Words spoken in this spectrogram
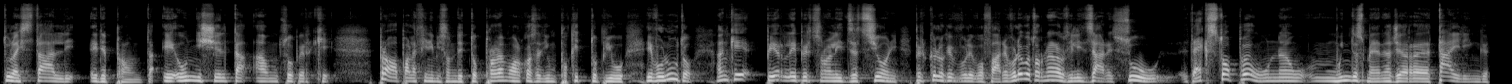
Tu la installi ed è pronta e ogni scelta ha un suo perché. Però alla fine mi sono detto proviamo qualcosa di un pochetto più evoluto anche per le personalizzazioni, per quello che volevo fare. Volevo tornare a utilizzare su desktop un, un Windows Manager tiling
